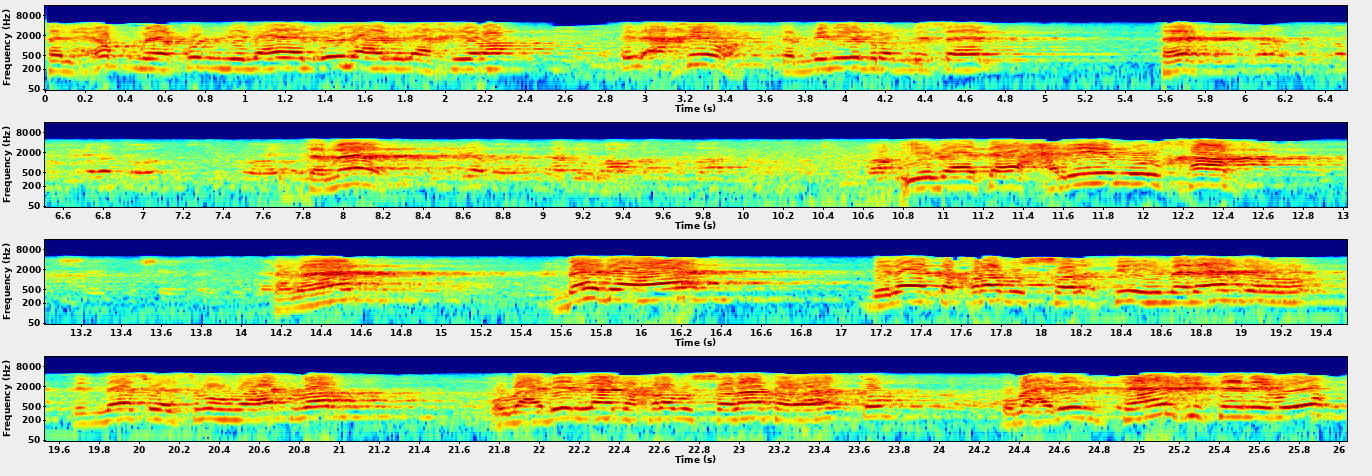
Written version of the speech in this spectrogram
فالحكم يكون للآية الأولى أم الأخيرة؟ الأخيرة. طب مين يضرب مثال؟ ها؟ تمام. يبقى تحريم الخمر. تمام؟ بدأ بلا تقربوا الصلاة فيه منازع للناس واسمهم أكبر وبعدين لا تقربوا الصلاة وأنتم وبعدين تجتنبوا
